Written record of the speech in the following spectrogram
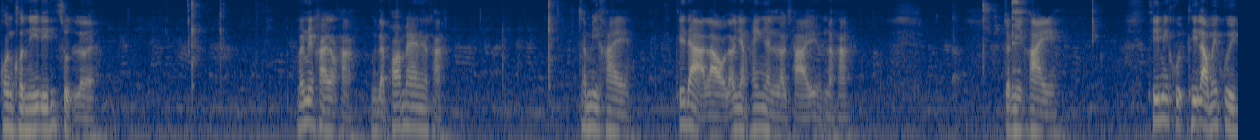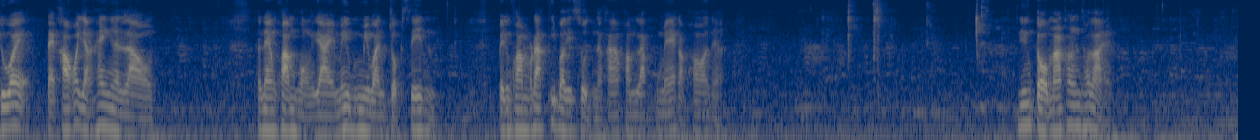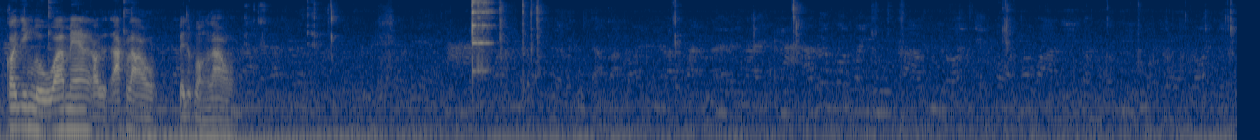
คนคนนี้ดีที่สุดเลย ไม่มีใครหรอกค่ะมีแต่พ่อแม่เนี่ยค่ะ จะมีใครที่ด่าเราแล้วยังให้เงินเราใช้นะคะ จะมีใคร ที่ไม่คุยที่เราไม่คุยด้วย แต่เขาก็ยังให้เงินเรา แสดงความห่วงใยไม่มีวันจบสิ้น เป็นความรักที่บริสุทธิ์นะคะ ความรักแม่กับพ่อเนี่ย ยิ่งโตมากขึ้นเท่าไหร่ ก็ยิ่งรู้ว่าแม่เรารักเราเป็นห่วงเรา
